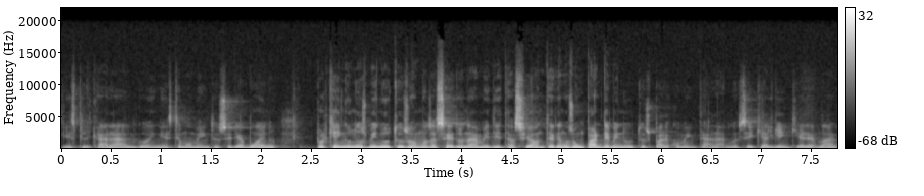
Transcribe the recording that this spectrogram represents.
explicar algo en este momento sería bueno, porque en unos minutos vamos a hacer una meditación. Tenemos un par de minutos para comentar algo, así que alguien quiere hablar.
